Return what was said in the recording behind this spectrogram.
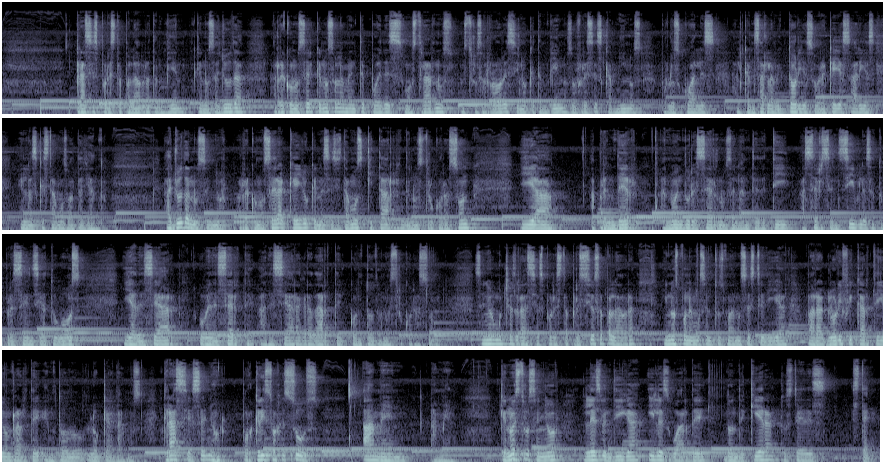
Gracias por esta palabra también que nos ayuda a reconocer que no solamente puedes mostrarnos nuestros errores, sino que también nos ofreces caminos por los cuales alcanzar la victoria sobre aquellas áreas en las que estamos batallando. Ayúdanos, Señor, a reconocer aquello que necesitamos quitar de nuestro corazón y a aprender a no endurecernos delante de ti, a ser sensibles a tu presencia, a tu voz y a desear obedecerte, a desear agradarte con todo nuestro corazón. Señor, muchas gracias por esta preciosa palabra y nos ponemos en tus manos este día para glorificarte y honrarte en todo lo que hagamos. Gracias, Señor, por Cristo Jesús. Amén, amén. Que nuestro Señor les bendiga y les guarde donde quiera que ustedes estén.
